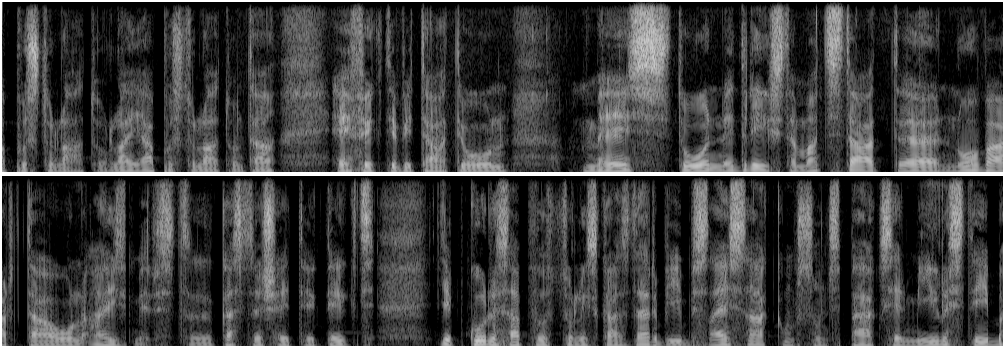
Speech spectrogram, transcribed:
apostulātu, lai apostulātu un tā efektivitāti, un mēs to nedrīkstam atstāt novārtā un aizmirst. Kas te šeit tiek teikts? Jebkuras apustuliskās darbības aizsākums un spēks ir mīlestība,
